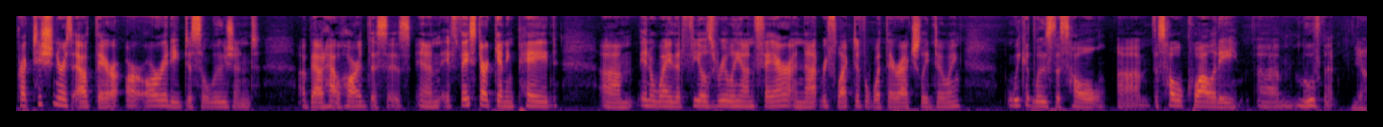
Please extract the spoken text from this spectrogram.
practitioners out there are already disillusioned about how hard this is. And if they start getting paid um, in a way that feels really unfair and not reflective of what they're actually doing, we could lose this whole um, this whole quality um, movement. Yeah.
